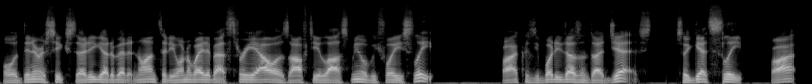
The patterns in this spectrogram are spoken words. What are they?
or dinner at six thirty, go to bed at nine thirty. You want to wait about three hours after your last meal before you sleep, right? Because your body doesn't digest. So get sleep, right?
